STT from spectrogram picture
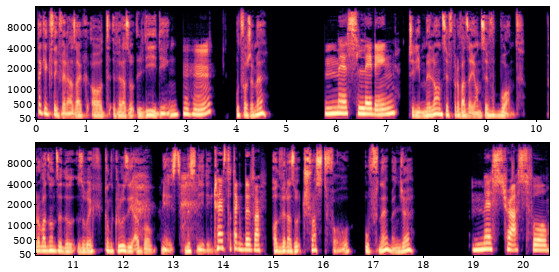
Tak jak w tych wyrazach od wyrazu leading Mhm. utworzymy, Misleading. czyli mylący, wprowadzający w błąd. Prowadzące do złych konkluzji albo miejsc. Misleading. Często tak bywa. Od wyrazu trustful, ufny będzie Mistrustful,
